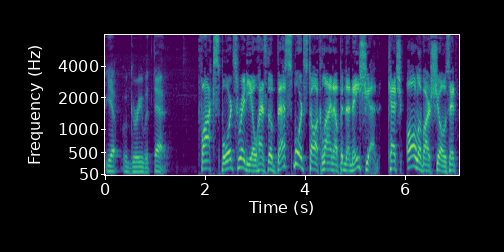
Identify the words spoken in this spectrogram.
yep. Agree with that. Fox Sports Radio has the best sports talk lineup in the nation. Catch all of our shows at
